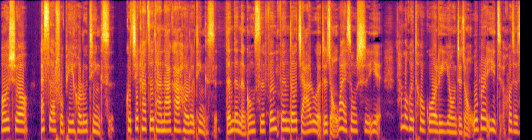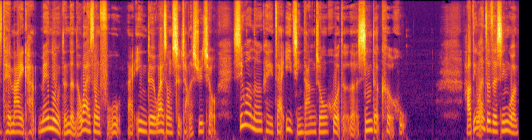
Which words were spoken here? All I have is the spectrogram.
Osho、SFP Holdings、Kuchikatsu Tanaka Holdings 等等的公司纷纷都加入了这种外送事业。他们会透过利用这种 Uber Eat 或者是 Temaika Menu 等等的外送服务来应对外送市场的需求，希望呢可以在疫情当中获得了新的客户。好，听完这则新闻，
